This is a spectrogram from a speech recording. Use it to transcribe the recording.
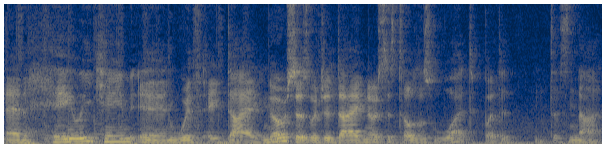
And Haley came in with a diagnosis, which a diagnosis tells us what, but it does not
